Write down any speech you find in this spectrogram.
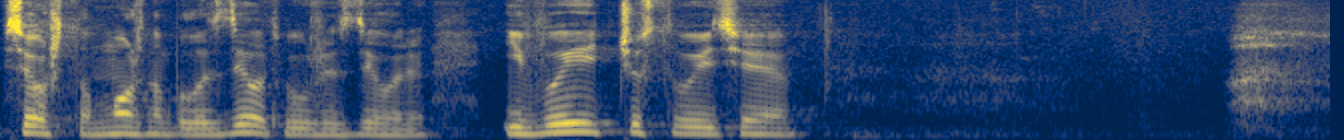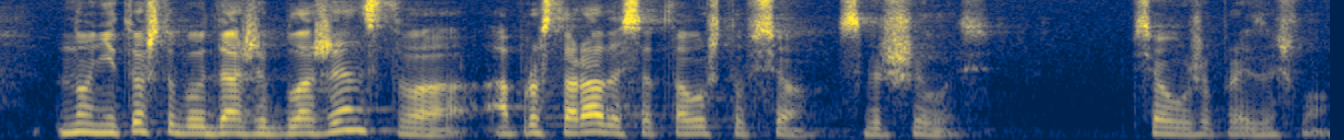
все, что можно было сделать, вы уже сделали. И вы чувствуете но не то чтобы даже блаженство, а просто радость от того, что все свершилось, все уже произошло.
